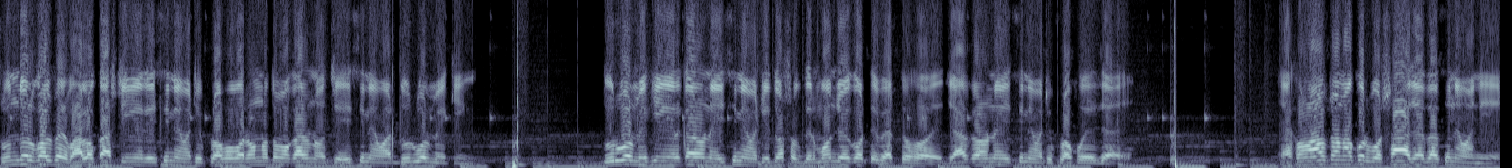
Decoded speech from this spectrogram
সুন্দর গল্পের ভালো কাস্টিং এর এই সিনেমাটি ফ্লপ হওয়ার অন্যতম কারণ হচ্ছে এই সিনেমার দুর্বল মেকিং দুর্বল মেকিং এর কারণে এই সিনেমাটি দর্শকদের মন জয় করতে ব্যর্থ হয়, যার কারণে এই সিনেমাটি ফ্লপ হয়ে যায়। এখন আলোচনা করব শাহজাদা সিনেমা নিয়ে।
